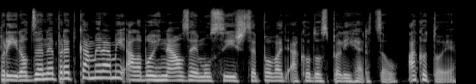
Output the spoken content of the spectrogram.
prirodzené pred kamerami, alebo ich naozaj musíš cepovať ako dospelých hercov? Ako to je?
